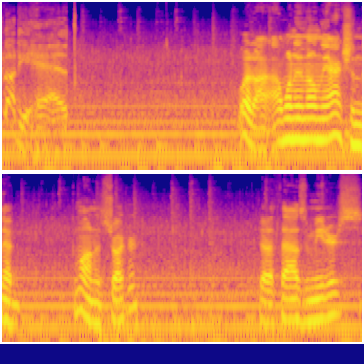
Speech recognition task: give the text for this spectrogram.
bloody hell! What? I, I want in on the action then. Come on, instructor. Got a thousand meters.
